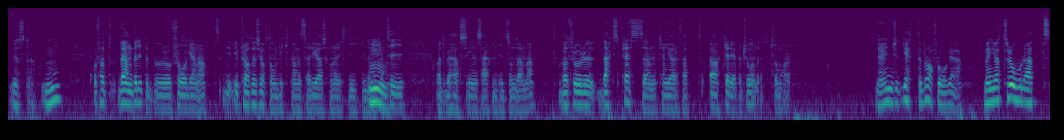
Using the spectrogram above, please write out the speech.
just det. Mm. Och för att vända lite på frågan att det, det pratas ju ofta om vikten av en seriös journalistik i en demokrati mm. och att det behövs i en särskild tid som denna. Vad tror du dagspressen kan göra för att öka det förtroendet de har? Det är en jättebra fråga. Men jag tror att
